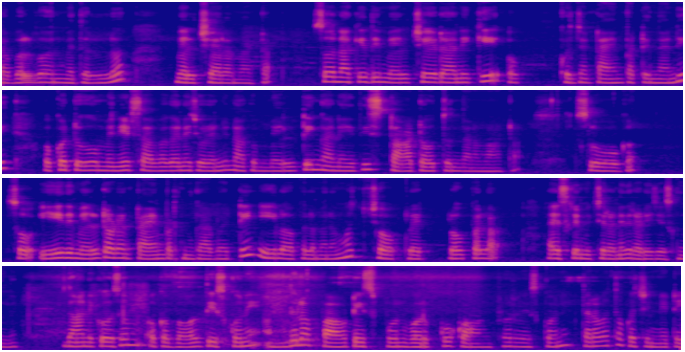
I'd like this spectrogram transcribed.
డబల్ బర్న్ మెథడ్లో మెల్ట్ చేయాలన్నమాట. సో నాకు ఇది మెల్ట్ చేయడానికి కొంచెం టైం పట్టిందండి. ఒక టూ మినిట్స్ అవ్వగానే చూడండి నాకు మెల్టింగ్ అనేది స్టార్ట్ అవుతుందన్నమాట స్లోగా. సో ఇది మెల్ట్ అవ్వడానికి టైం పడుతుంది కాబట్టి ఈ లోపల మనము చాక్లెట్ లోపల ఐస్ క్రీమ్ మిక్చర్ అనేది రెడీ చేసుకుందాం. దానికోసం ఒక బౌల్ తీసుకొని అందులో పావు టీ స్పూన్ వరకు కార్న్ఫ్లోర్ వేసుకొని తర్వాత ఒక చిన్ని టీ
